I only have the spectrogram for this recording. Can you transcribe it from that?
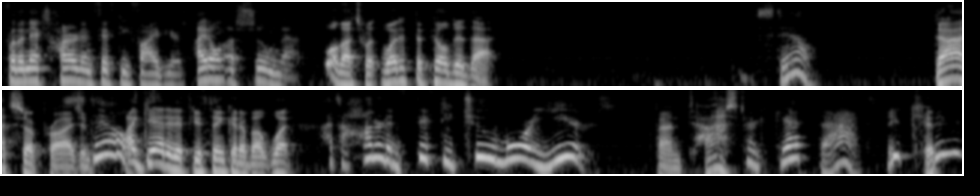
for the next 155 years. I don't assume that. well, that's what. What if the pill did that? Still, That's surprising. Still. I get it if you're thinking about what that's 152 more years. fantastic. Forget that. Are you kidding me?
